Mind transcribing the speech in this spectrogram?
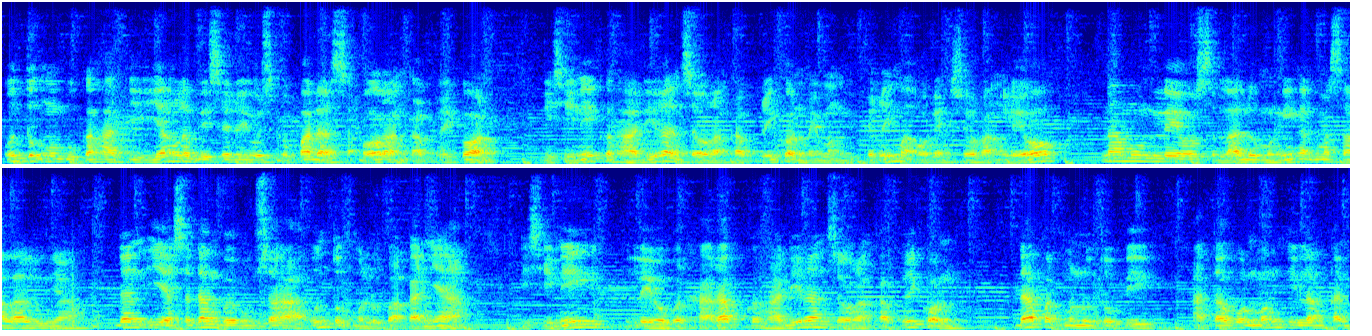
untuk membuka hati yang lebih serius kepada seorang Capricorn. Di sini kehadiran seorang Capricorn memang diterima oleh seorang Leo namun Leo selalu mengingat masa lalunya dan ia sedang berusaha untuk melupakannya. Di sini Leo berharap kehadiran seorang Capricorn dapat menutupi ataupun menghilangkan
